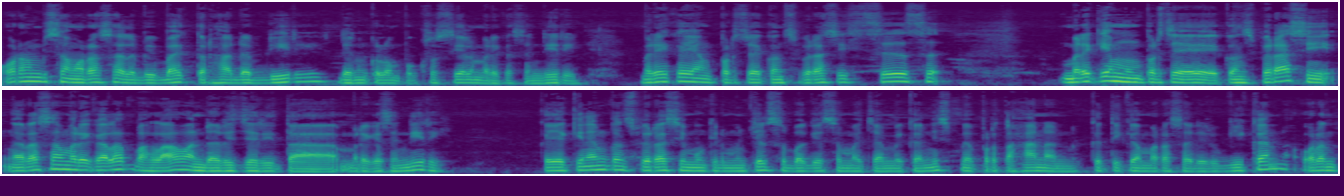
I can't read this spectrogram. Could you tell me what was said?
orang bisa merasa lebih baik terhadap diri dan kelompok sosial mereka sendiri. Mereka yang percaya konspirasi sese mereka yang mempercayai konspirasi ngerasa mereka lah pahlawan dari cerita mereka sendiri. Keyakinan konspirasi mungkin muncul sebagai semacam mekanisme pertahanan ketika merasa dirugikan, orang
